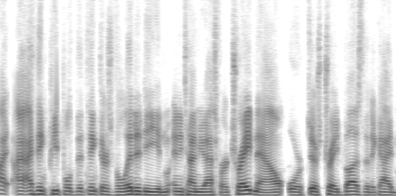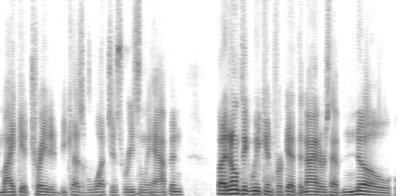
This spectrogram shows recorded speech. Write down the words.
I, I think people that think there's validity in anytime you ask for a trade now or there's trade buzz that a guy might get traded because of what just recently happened. But I don't think we can forget the Niners have no,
